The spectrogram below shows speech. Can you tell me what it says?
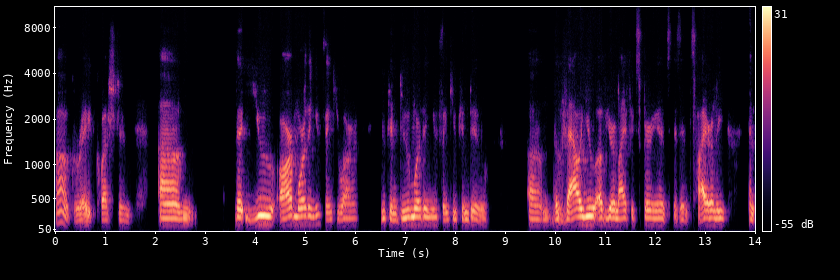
Oh, great question. Um, that you are more than you think you are. You can do more than you think you can do. Um, the value of your life experience is entirely and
